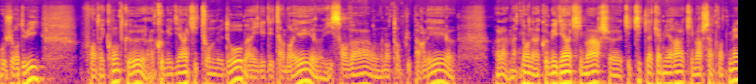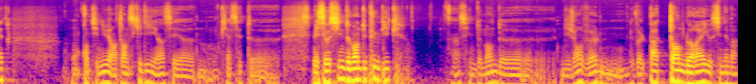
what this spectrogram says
aujourd'hui, vous vous rendrez compte qu'un comédien qui tourne le dos, ben, il est détimbré, il s'en va, on n'entend plus parler. Voilà. Maintenant, on a un comédien qui marche, qui quitte la caméra, qui marche 50 mètres on continue à entendre ce qu'il dit. Hein, c'est, euh, cette, euh, mais c'est aussi une demande du public. Hein, c'est une demande de. Les gens veulent, ne veulent pas tendre l'oreille au cinéma.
